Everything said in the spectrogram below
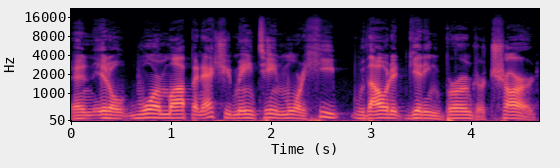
and it'll warm up and actually maintain more heat without it getting burned or charred.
